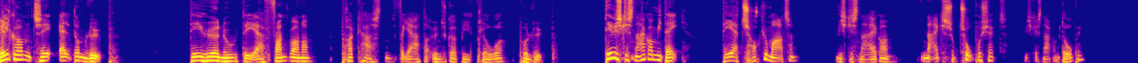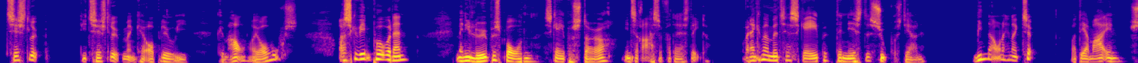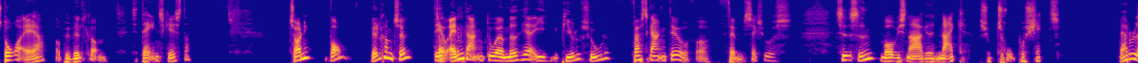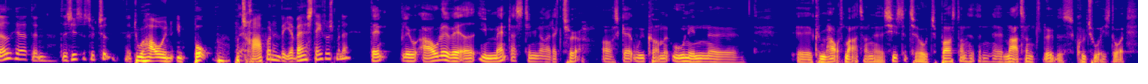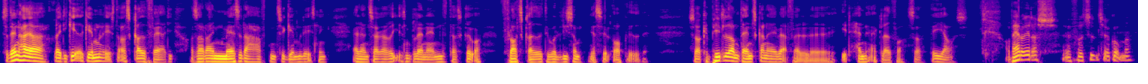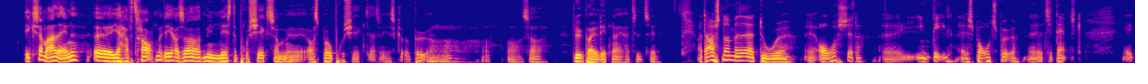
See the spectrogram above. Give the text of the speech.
Velkommen til Alt om løb. Det I hører nu, det er Frontrunner, podcasten for jer, der ønsker at blive klogere på løb. Det vi skal snakke om i dag, det er Tokyo Marathon. Vi skal snakke om Nike Sub 2 projekt. Vi skal snakke om doping. Testløb. De testløb, man kan opleve i København og i Aarhus. Og så skal vi ind på, hvordan man i løbesporten skaber større interesse for deres atleter. Hvordan kan man være med til at skabe den næste superstjerne? Mit navn er Henrik Thiem, og det er mig en stor ære at blive velkommen til dagens gæster. Tony Worm, velkommen til. Det er jo anden gang, du er med her i, i Pirlos Hule. Første gang, det er jo for 5-6 ugers tid siden, hvor vi snakkede Nike Sub 2 projekt. Hvad har du lavet her den, det sidste stykke tid? Du har jo en, en bog på trapperne. Ja, hvad er status med den? Den blev afleveret i mandags til min redaktør, og skal udkomme ugen inden øh, øh, Københavns Marathon. Øh, sidste tog til Boston hedder den, øh, Marathonløbets kulturhistorie. Så den har jeg redigeret, gennemlæst og skrevet færdig. Og så er der en masse, der har haft den til gennemlæsning. Allan Zachariasen blandt andet, der skriver, flot skrevet, det var ligesom jeg selv oplevede det. Så kapitlet om danskerne er i hvert fald øh, et, han er glad for, så det er jeg også. Og hvad har du ellers øh, fået tid til at gå med? Ikke så meget andet. Øh, jeg har haft travlt med det, og så min næste projekt, som øh, også bogprojekt. Altså jeg skriver bøger, og, og, og så løber jeg lidt, når jeg har tid til det. Og der er også noget med, at du øh, oversætter øh, en del øh, sportsbøger øh, til dansk.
